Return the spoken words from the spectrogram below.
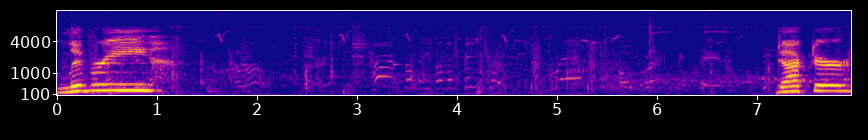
Livery. Doctor.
